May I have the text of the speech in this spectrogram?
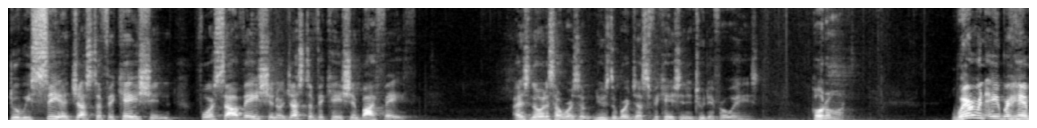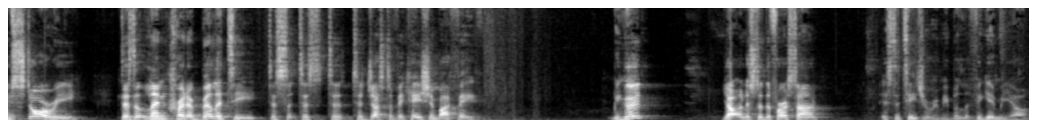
do we see a justification for salvation or justification by faith? I just noticed I use the word justification in two different ways. Hold on. Where in Abraham's story does it lend credibility to, to, to, to justification by faith? We good? Y'all understood the first time? It's the teacher in me, but forgive me, y'all.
